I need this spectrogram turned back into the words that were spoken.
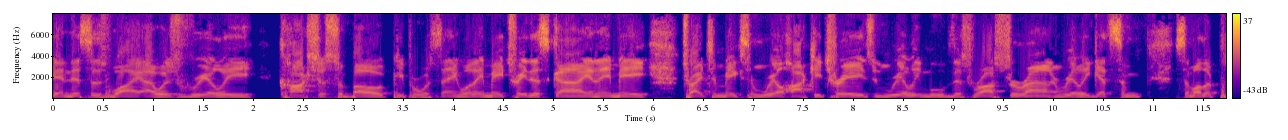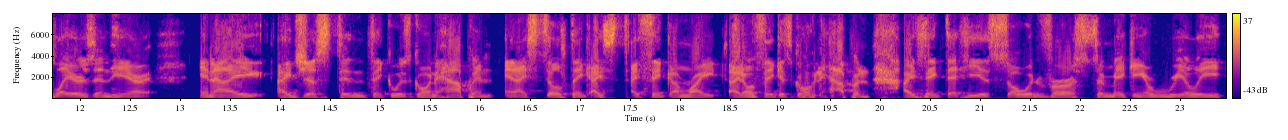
And this is why I was really cautious about people were saying, well, they may trade this guy and they may try to make some real hockey trades and really move this roster around and really get some some other players in here. And I I just didn't think it was going to happen. And I still think I, I think I'm right. I don't think it's going to happen. I think that he is so adverse to making a really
